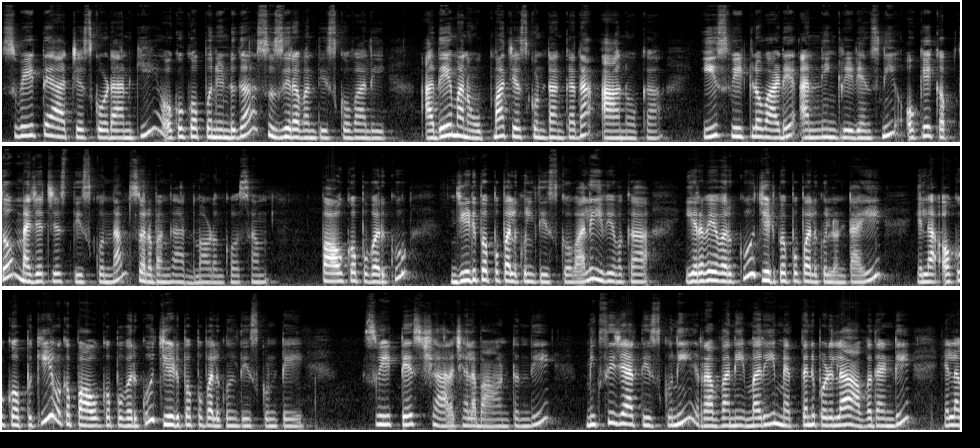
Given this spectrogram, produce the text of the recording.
స్వీట్ తయారు చేసుకోవడానికి ఒక కప్పు నిండుగా సుజీ రవ్వను తీసుకోవాలి. అదే మనం ఉప్మా చేసుకుంటాం కదా ఆ నూక. ఈ స్వీట్లో వాడే అన్ని ఇంగ్రీడియంట్స్ని ఒకే కప్తో మెజర్ చేసి తీసుకుందాం సులభంగా అర్థం కోసం. పావు కప్పు వరకు జీడిపప్పు పలుకులు తీసుకోవాలి. ఇవి ఒక ఇరవై వరకు జీడిపప్పు పలుకులు ఉంటాయి. ఇలా ఒక కప్పుకి ఒక పావు కప్పు వరకు జీడిపప్పు పలుకులు తీసుకుంటే స్వీట్ టేస్ట్ చాలా చాలా బాగుంటుంది. మిక్సీ జార్ తీసుకుని రవ్వని మరీ మెత్తని పొడిలా అవ్వదండి. ఇలా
